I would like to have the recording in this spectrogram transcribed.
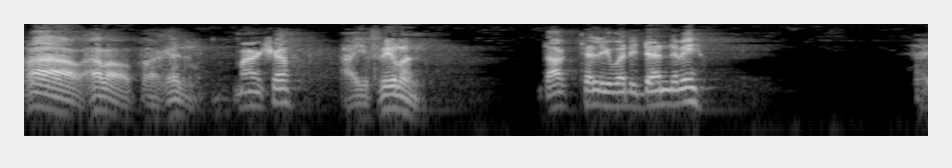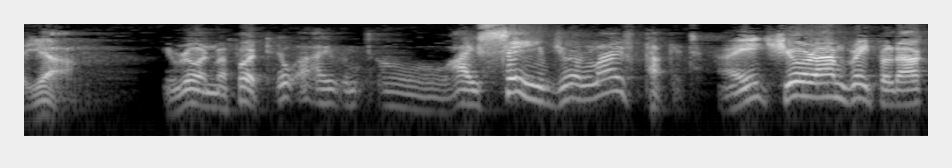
Well, hello, Puckett. Marshal, How you feeling? Doc tell you what he done to me? Uh, yeah. He ruined my foot. Oh, I, oh, I saved your life, Puckett. I ain't sure I'm grateful, Doc.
